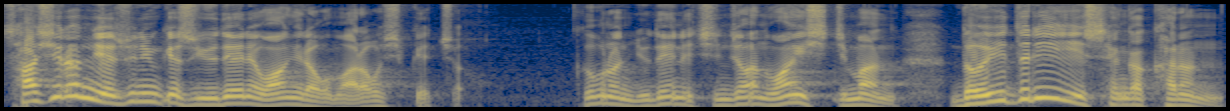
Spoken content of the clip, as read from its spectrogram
사실은 예수님께서 유대인의 왕이라고 말하고 싶겠죠. 그분은 유대인의 진정한 왕이시지만 너희들이 생각하는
